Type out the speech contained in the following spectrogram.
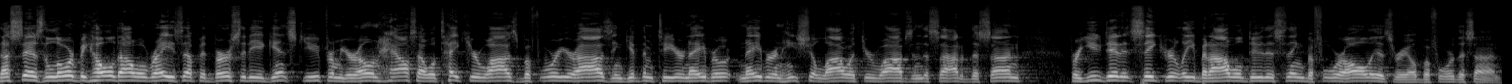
Thus says the Lord Behold, I will raise up adversity against you from your own house. I will take your wives before your eyes and give them to your neighbor, neighbor, and he shall lie with your wives in the sight of the sun. For you did it secretly, but I will do this thing before all Israel, before the sun.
